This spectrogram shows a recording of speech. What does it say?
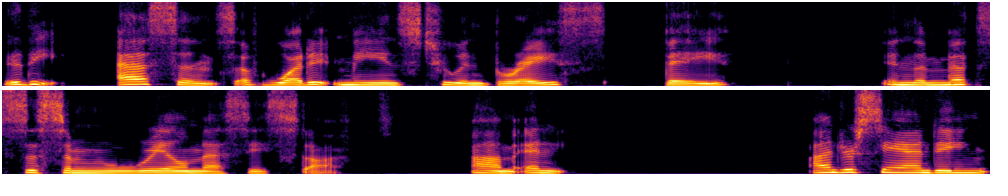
the essence of what it means to embrace faith in the midst of some real messy stuff. Um, and understanding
